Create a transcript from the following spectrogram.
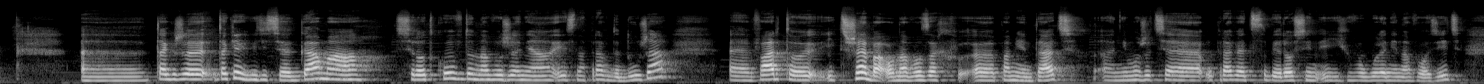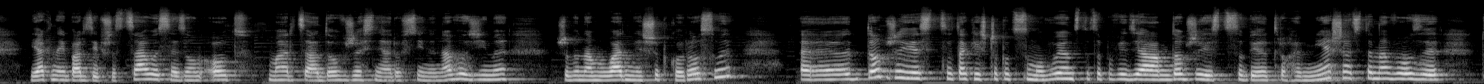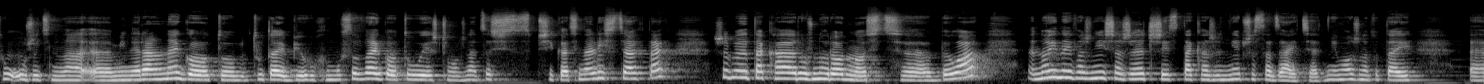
E, także, tak jak widzicie, gama środków do nawożenia jest naprawdę duża. E, warto i trzeba o nawozach pamiętać. Nie możecie uprawiać sobie roślin i ich w ogóle nie nawozić. jak najbardziej przez cały sezon, od marca do września rośliny nawozimy, żeby nam ładnie, szybko rosły. E, dobrze jest, tak jeszcze podsumowując to, co powiedziałam, dobrze jest sobie trochę mieszać te nawozy, tu użyć e, mineralnego, to tutaj biohumusowego, tu jeszcze można coś spsikać na liściach, tak? Żeby taka różnorodność e, była. No i najważniejsza rzecz jest taka, że nie przesadzajcie. Nie można tutaj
